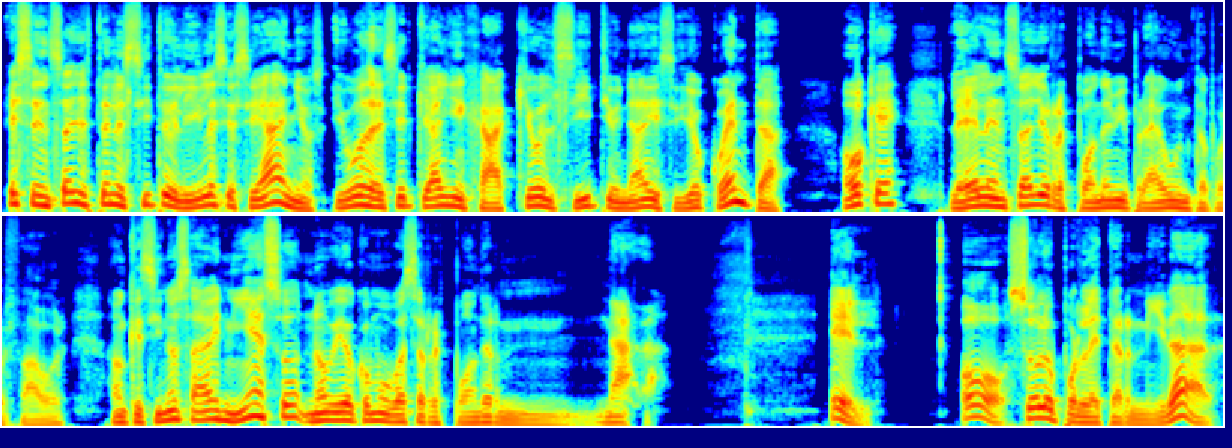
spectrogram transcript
Ese ensayo está en el sitio de la iglesia hace años y vos decir que alguien hackeó el sitio y nadie se dio cuenta. Ok, lee el ensayo y responde mi pregunta, por favor. Aunque si no sabes ni eso, no veo cómo vas a responder nada. Él. Oh, solo por la eternidad.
